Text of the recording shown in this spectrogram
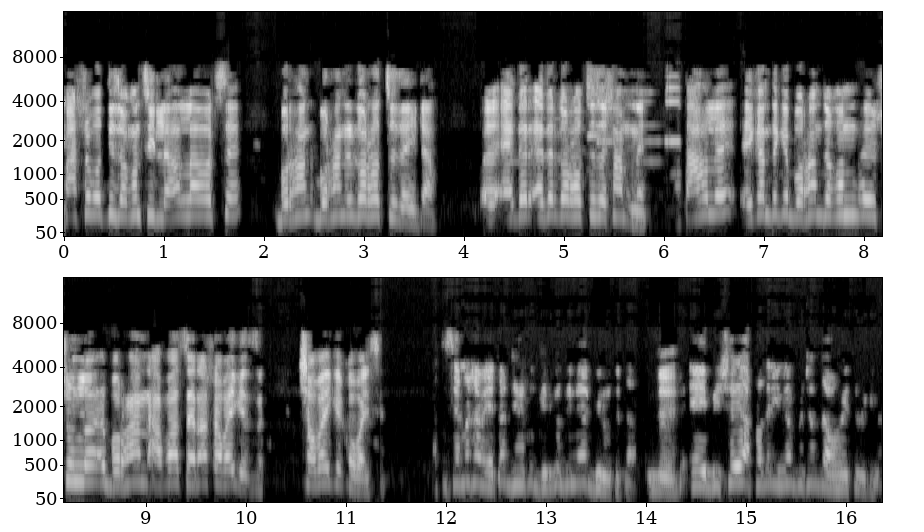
পার্শ্ববর্তী যখন চিল্লা হাল্লা হচ্ছে বোরহান বোরহানের ঘর হচ্ছে যে এটা এদের এদের ঘর হচ্ছে যে সামনে। তাহলে এখান থেকে বোরহান যখন শুনলো বোরহান আফাস এরা সবাই গেছে। সবাইকে কোবাইছে। চেয়ারম্যান সাহেব এটা যেহেতু দীর্ঘদিনের বিরোধ এই বিষয়ে আপনাদের ইউনিয়ন পরিষদ যাওয়া হয়েছিল কিনা?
